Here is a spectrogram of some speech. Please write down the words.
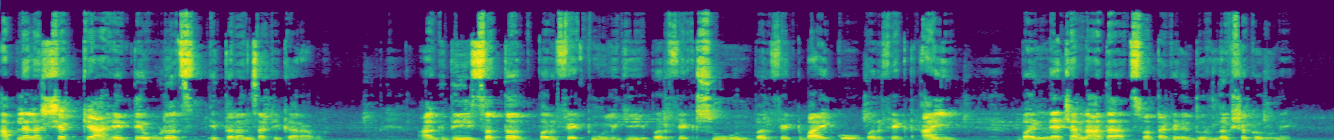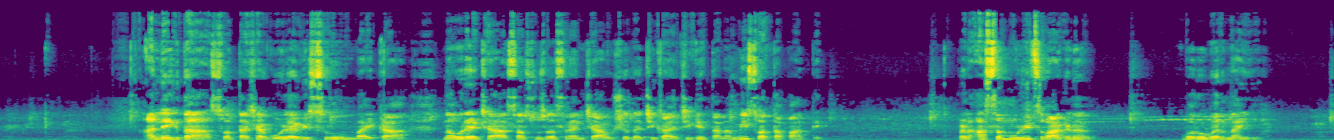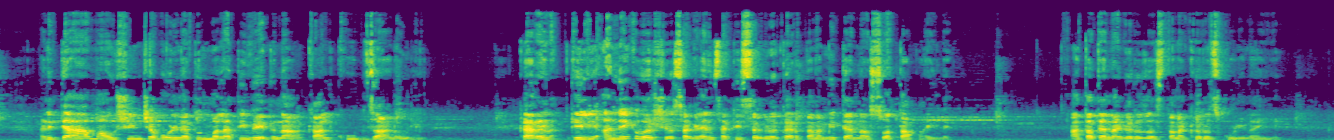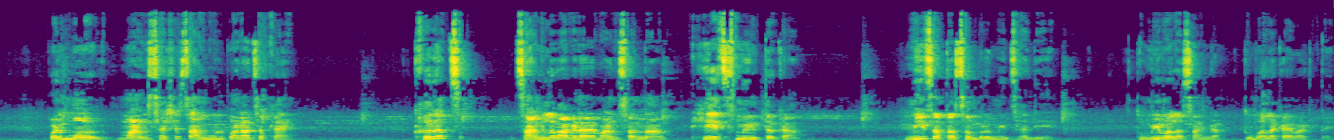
आपल्याला शक्य आहे तेवढंच इतरांसाठी करावं. अगदी सतत परफेक्ट मुलगी परफेक्ट सून परफेक्ट बायको परफेक्ट आई बनण्याच्या नादात स्वतःकडे दुर्लक्ष करू नये. अनेकदा स्वतःच्या गोळ्या विसरून बायका नवऱ्याच्या सासू सासऱ्यांच्या औषधाची काळजी घेताना मी स्वतः पाहते. पण असं मुळीच वागणं बरोबर नाही. आणि त्या मावशींच्या बोलण्यातून मला ती वेदना काल खूप जाणवली. कारण गेली अनेक वर्ष सगळ्यांसाठी सगळं करताना मी त्यांना स्वतः पाहिलंय. आता त्यांना गरज असताना खरंच कुणी नाहीये. पण मग माणसाच्या चांगुलपणाचं काय? खरंच चांगलं वागणाऱ्या माणसांना हेच मिळतं का? मीच आता संभ्रमित झाली आहे तुम्ही मला सांगा तुम्हाला काय वाटतंय?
